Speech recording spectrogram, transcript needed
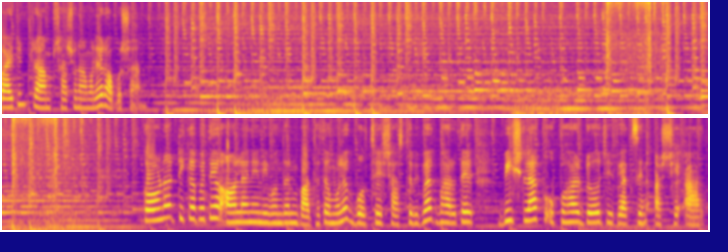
বাইডেন, ট্রাম্প শাসন আমলের অবসান। করোনার টিকা পেতে অনলাইনে নিবন্ধন বাধ্যতামূলক বলছে স্বাস্থ্য বিভাগ, ভারতের বিশ লাখ উপহার ডোজ ভ্যাকসিন আসছে আজ।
